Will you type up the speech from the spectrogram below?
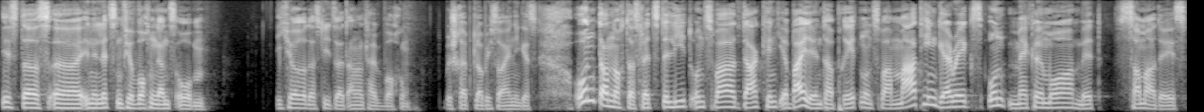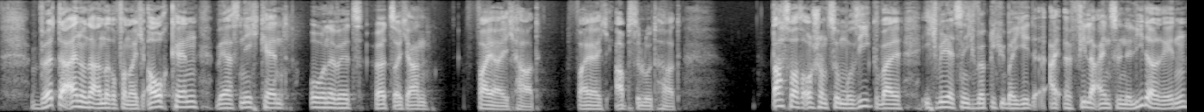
ist das äh, in den letzten vier Wochen ganz oben. Ich höre das Lied seit anderthalb Wochen. Beschreibt, glaube ich, so einiges. Und dann noch das letzte Lied, und zwar, da kennt ihr beide Interpreten, und zwar Martin Garrix und Macklemore mit Summer Days. Wird der ein oder andere von euch auch kennen. Wer es nicht kennt, ohne Witz, hört's euch an. Feier ich hart. Feier ich absolut hart das war's auch schon zur Musik, weil ich will jetzt nicht wirklich über jede, äh, viele einzelne Lieder reden,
